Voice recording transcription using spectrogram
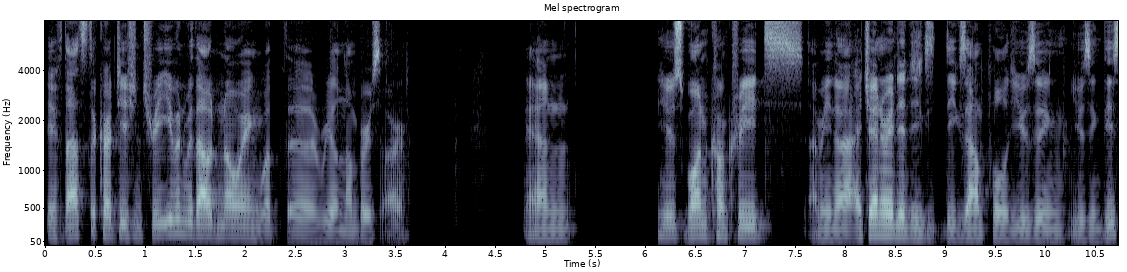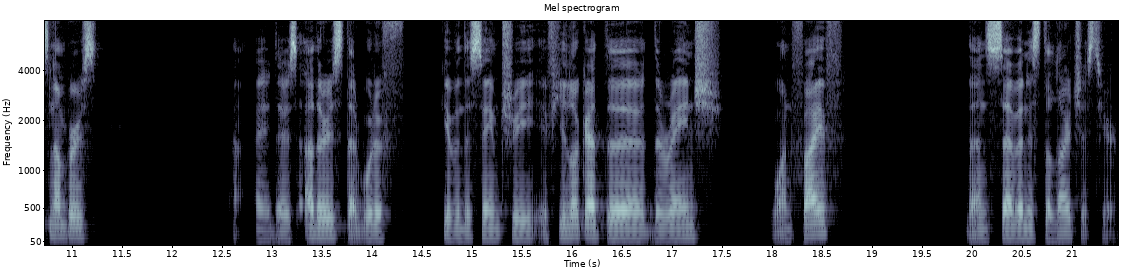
if that's the Cartesian tree, even without knowing what the real numbers are. And here's one concrete, I mean, I generated the example using, using these numbers. Uh, there's others that would have given the same tree. If you look at the, the range 1, 5, then 7 is the largest here.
